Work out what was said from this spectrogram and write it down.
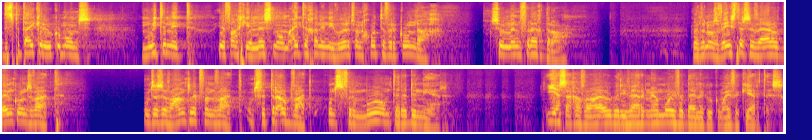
Dis partykeer hoekom ons moeite met evangelisme om uit te gaan en die woord van God te verkondig. So min vrug dra. Want in ons westerse wêreld dink ons wat? Ons is afhanklik van wat? Ons vertrou op wat? Ons vermoë om te redeneer. Jesus gaan vir daai ou by die werk nou mooi verduidelik hoekom hy verkeerd is.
